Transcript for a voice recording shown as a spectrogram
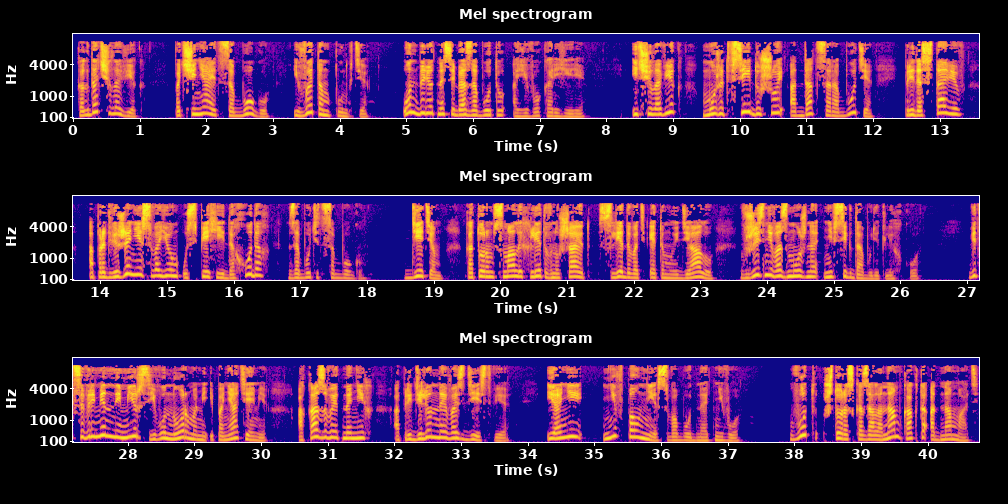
Когда человек подчиняется Богу, и в этом пункте он берет на себя заботу о его карьере. И человек может всей душой отдаться работе, предоставив о продвижении своем, успехе и доходах заботиться Богу. Детям, которым с малых лет внушают следовать этому идеалу, в жизни, возможно, не всегда будет легко. Ведь современный мир с его нормами и понятиями оказывает на них определенное воздействие, и они не вполне свободны от него. Вот что рассказала нам как-то одна мать.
